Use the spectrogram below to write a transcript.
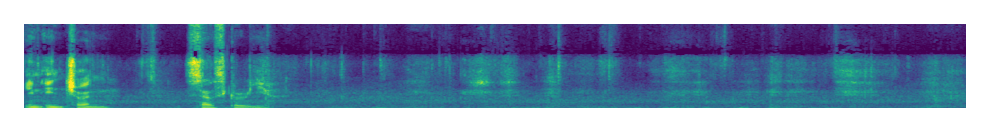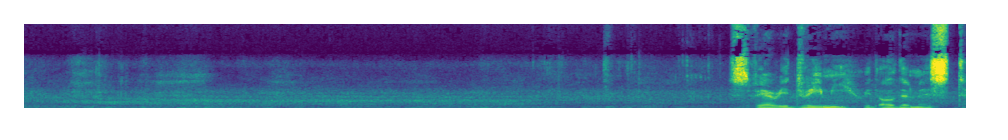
in Incheon South Korea. It's very dreamy with all the mist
